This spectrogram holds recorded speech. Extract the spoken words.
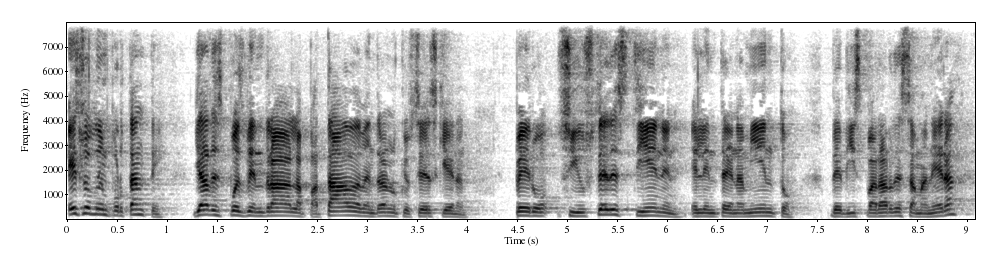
eso es lo importante. Ya después vendrá la patada, vendrá lo que ustedes quieran. Pero si ustedes tienen el entrenamiento de disparar de esa manera,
